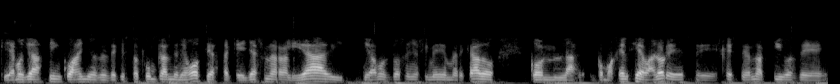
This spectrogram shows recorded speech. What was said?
que llevamos ya cinco años desde que esto fue un plan de negocio hasta que ya es una realidad y llevamos dos años y medio en mercado, con la, como agencia de valores, eh, gestionando activos de,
